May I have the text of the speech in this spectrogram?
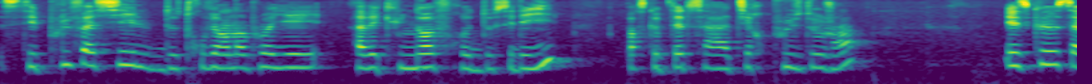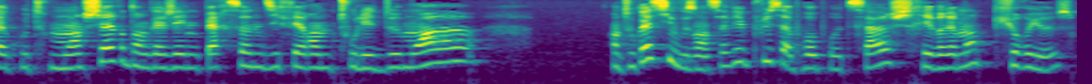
c'est plus facile de trouver un employé avec une offre de CDI parce que peut-être ça attire plus de gens? Est-ce que ça coûte moins cher d'engager une personne différente tous les deux mois? En tout cas, si vous en savez plus à propos de ça, je serais vraiment curieuse.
